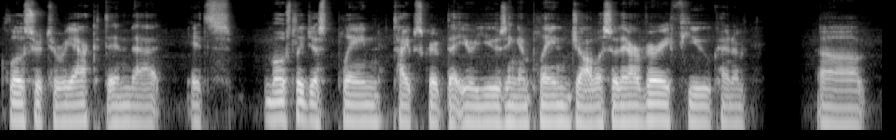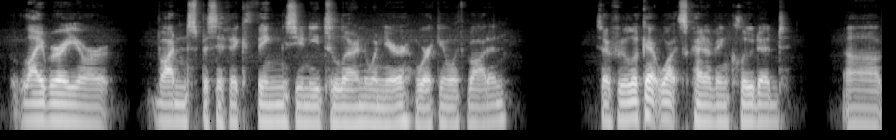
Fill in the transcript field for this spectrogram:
closer to React in that it's mostly just plain TypeScript that you're using and plain Java. So there are very few kind of uh, library or Vaadin specific things you need to learn when you're working with Vaadin. So if we look at what's kind of included, uh,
